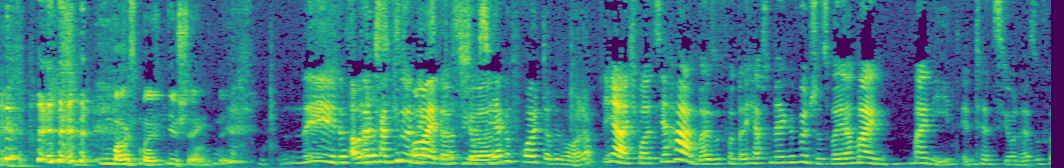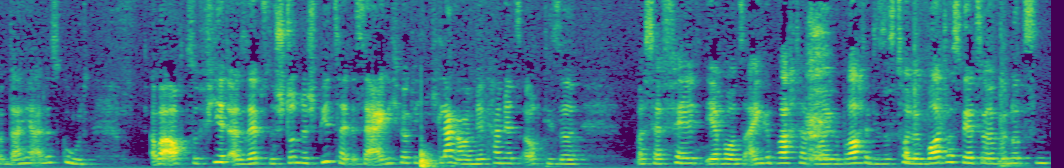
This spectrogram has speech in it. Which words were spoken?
Du magst mein Geschenk nicht. Nee, das, Aber da du hast kannst du gefreut. nichts Du hast dich dafür. doch sehr gefreut darüber, oder? Ja, ich wollte es ja haben, also von daher, ich habe es mir ja gewünscht. Das war ja mein, meine Intention, also von daher alles gut. Aber auch zu viert, also selbst eine Stunde Spielzeit ist ja eigentlich wirklich nicht lang, aber mir kam jetzt auch diese, was Herr Feld ja bei uns eingebracht hat, neu gebracht hat, dieses tolle Wort, was wir jetzt immer benutzen,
